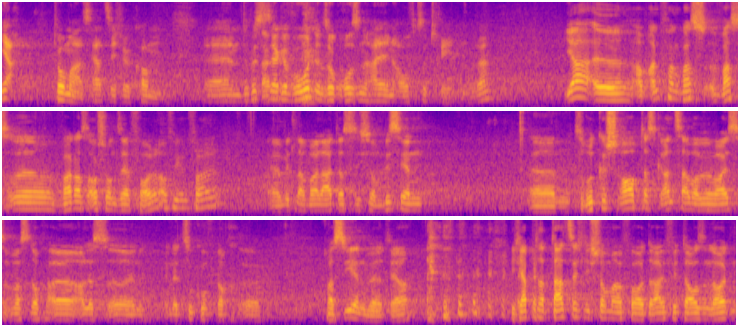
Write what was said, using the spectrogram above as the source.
Ja, Thomas, herzlich willkommen. Ähm, du bist es ja gewohnt, in so großen Hallen aufzutreten, oder? Ja, äh, am Anfang was, was, äh, war das auch schon sehr voll auf jeden Fall. Äh, mittlerweile hat das sich so ein bisschen ähm, zurückgeschraubt, das Ganze, aber wer weiß, was noch äh, alles äh, in der Zukunft noch äh, passieren wird. Ja? ich habe tatsächlich schon mal vor 3.000, 4.000 Leuten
